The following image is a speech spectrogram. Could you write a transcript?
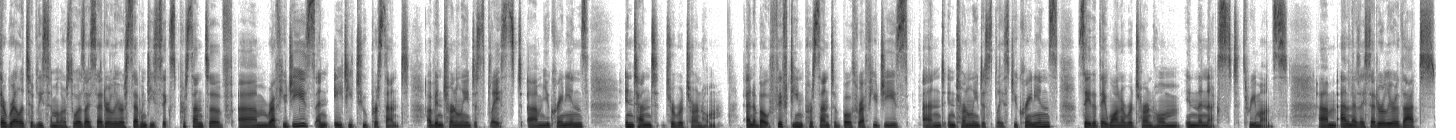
they're relatively similar. So, as I said earlier, 76% of um, refugees and 82% of internally displaced um, Ukrainians intend to return home. And about 15% of both refugees and internally displaced Ukrainians say that they want to return home in the next three months. Um, and as I said earlier, that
